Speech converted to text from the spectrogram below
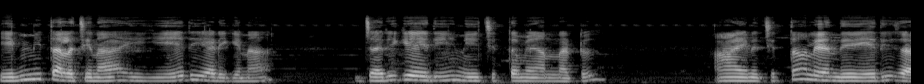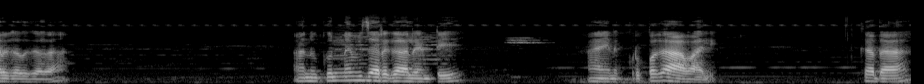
ఎన్ని తలచినా ఏది అడిగినా జరిగేది నీ చిత్తమే అన్నట్టు ఆయన చిత్తం లేనిది ఏది జరగదు కదా. అనుకున్నవి జరగాలంటే ఆయన కృప కావాలి కదా.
